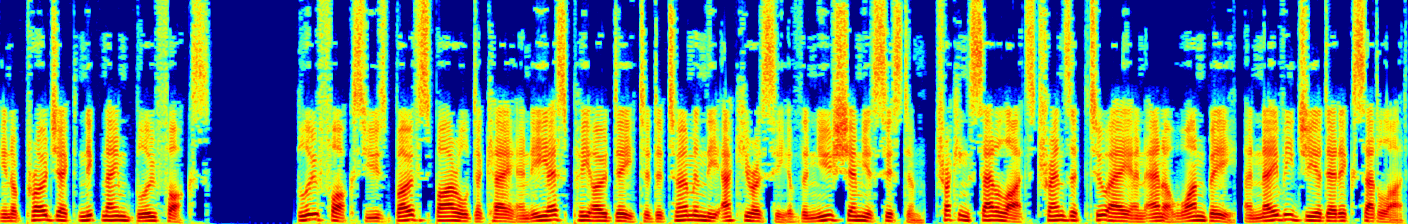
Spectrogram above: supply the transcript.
in a project nicknamed Blue Fox. Blue Fox used both spiral decay and ESPOD to determine the accuracy of the new Shemya system, tracking satellites Transit 2A and Anna 1B, a Navy geodetic satellite.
